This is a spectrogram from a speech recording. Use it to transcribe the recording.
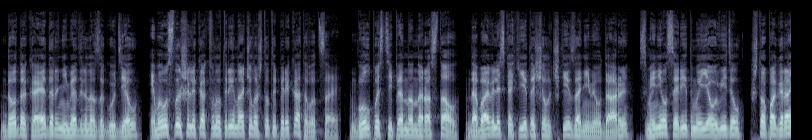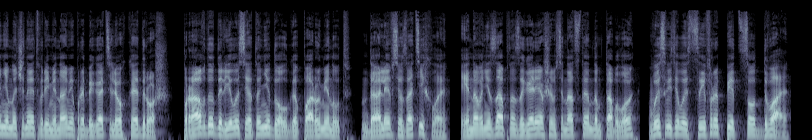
Додекаэдр немедленно загудел, и мы услышали, как внутри начало что-то перекатываться. Гул постепенно нарастал, добавились какие-то щелчки, за ними удары, сменился ритм, и я увидел, что по граням начинает временами пробегать легкая дрожь. Правда, длилось это недолго, пару минут. Далее все затихло, и на внезапно загоревшемся над стендом табло высветилась цифра 502.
